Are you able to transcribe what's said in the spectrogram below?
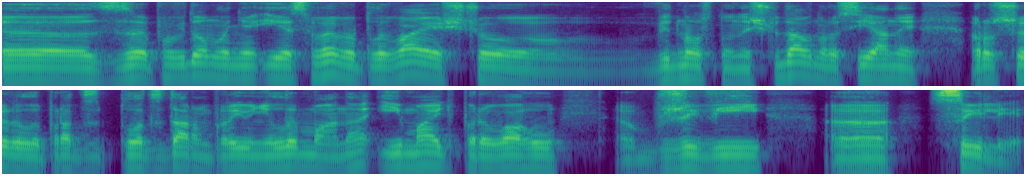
Е, З повідомлення ІСВ випливає, що відносно нещодавно росіяни розширили плацдарм в районі Лимана і мають перевагу е, в живій е, силі.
